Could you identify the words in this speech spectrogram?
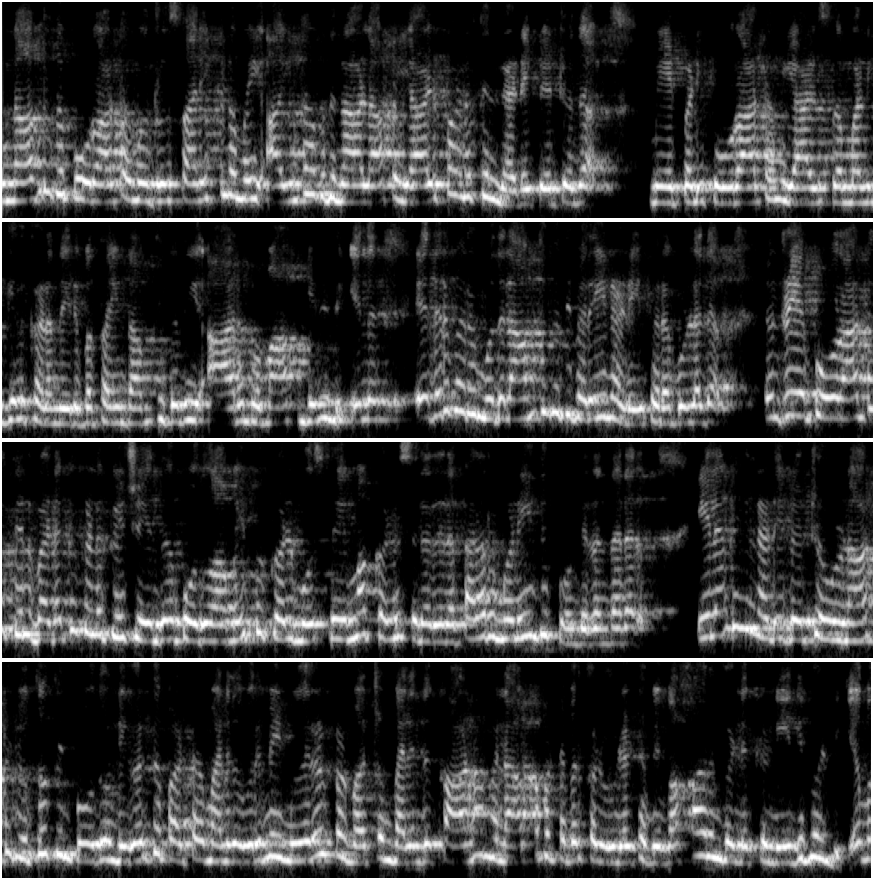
உண்ணாவிரத போராட்டம் ஒன்று சனிக்கிழமை ஐந்தாவது நாளாக யாழ்ப்பாணத்தில் நடைபெற்றது. மேற்படி போராட்டம் யாழ் செம்மணியில் கடந்த இருபத்தி ஐந்தாம் தேதி ஆரம்பமாகிய நிலையில் எதிர்வரும் முதலாம் தேதி வரை நடைபெறவுள்ளது. இன்றைய போராட்டத்தில் வடக்கு கிழக்கைச் சேர்ந்த பொது அமைப்புகள் முஸ்லிம் மக்கள் சிலர் என பலரும் இணைந்து கொண்டிருந்தனர். இலங்கையில் நடைபெற்ற உள்நாட்டு யுத்தத்தின் போது நிகழ்த்தப்பட்ட மனித உரிமை மீறல்கள் மற்றும் வலிந்து காணாமலாக ஆக்கப்பட்டவர்கள் உள்ளிட்ட விவகாரங்களுக்கு நீதி வேண்டியும்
